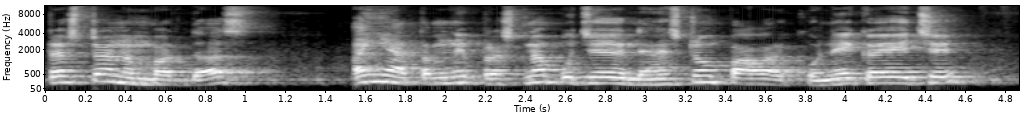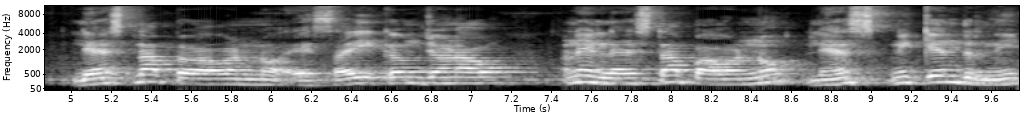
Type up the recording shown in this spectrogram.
પ્રશ્ન નંબર દસ. અહીંયા તમને પ્રશ્ન પૂછે, લેન્સનો પાવર કોને કહે છે? લેન્સના પાવરનો એસઆઈ એકમ જણાવો અને લેન્સના પાવરનો લેન્સની કેન્દ્રની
